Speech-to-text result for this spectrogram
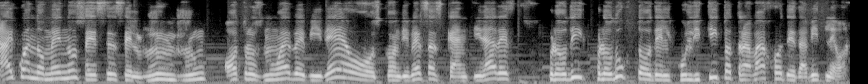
Hay cuando menos, ese es el run run, otros nueve videos con diversas cantidades, producto del culitito trabajo de David León.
